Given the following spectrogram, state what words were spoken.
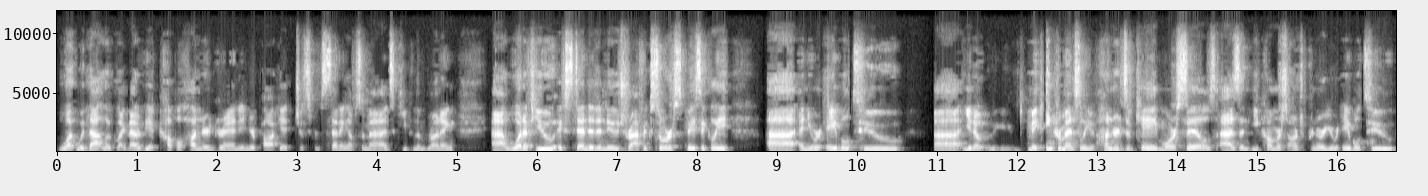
What would that look like? That would be a couple hundred grand in your pocket just from setting up some ads, keeping them running. Uh, what if you extended a new traffic source basically, uh, and you were able to uh, you know, make incrementally hundreds of K more sales as an e-commerce entrepreneur. You were able to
